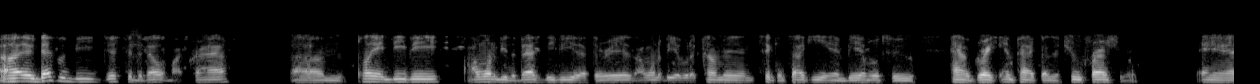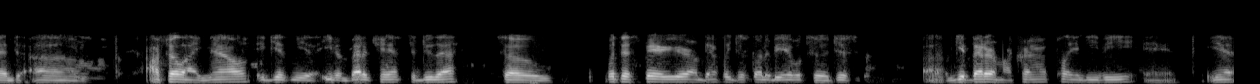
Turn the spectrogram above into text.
Uh, it would definitely be just to develop my craft. Um, playing DB, I want to be the best DB that there is. I want to be able to come in to Kentucky and be able to have great impact as a true freshman. And um, I feel like now it gives me an even better chance to do that. So with this spare year, I'm definitely just going to be able to just uh, get better at my craft playing DB. And yeah.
